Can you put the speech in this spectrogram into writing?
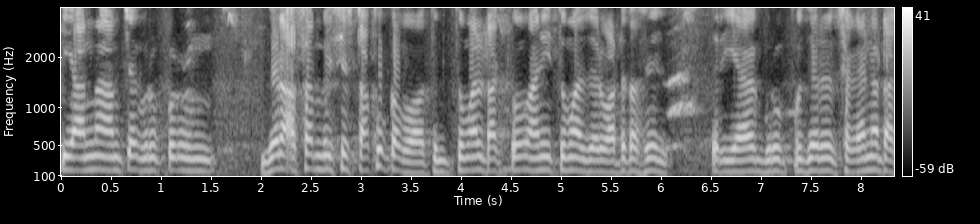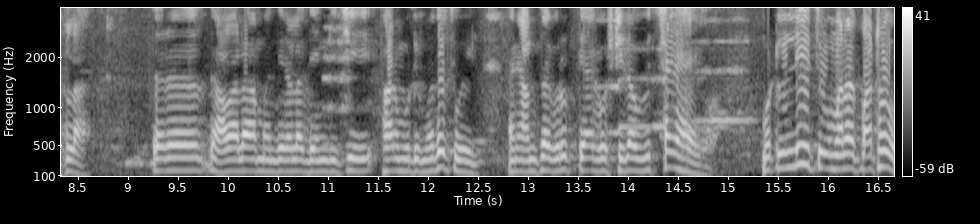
की अण्णा आमच्या ग्रुपकडून जर असा मेसेज टाकू का बाबा तुम तुम्हाला टाकतो आणि तुम्हाला जर वाटत असेल तर या ग्रुप जर सगळ्यांना टाकला तर गावाला मंदिराला देणगीची फार मोठी मदत होईल आणि आमचा ग्रुप त्या गोष्टीला उत्साही आहे म्हटलं लिही तू मला पाठव.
